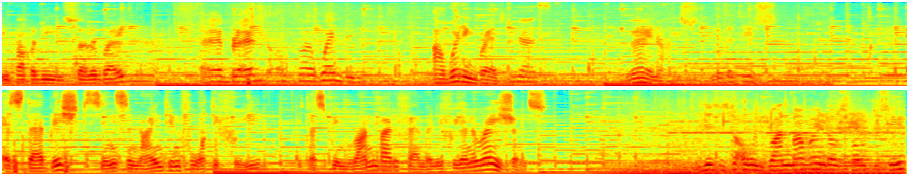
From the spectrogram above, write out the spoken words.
Ypapanti celebrate. A bread of a wedding. A wedding bread. Yes. Very nice. Look at this. Established since 1943, it has been run by the family for generations. This is the old grandmother in those photos here.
